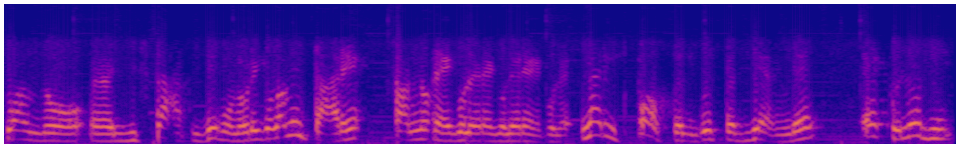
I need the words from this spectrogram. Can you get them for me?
quando eh, gli stati devono regolamentare fanno regole, regole, regole. La risposta di queste aziende è quello di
